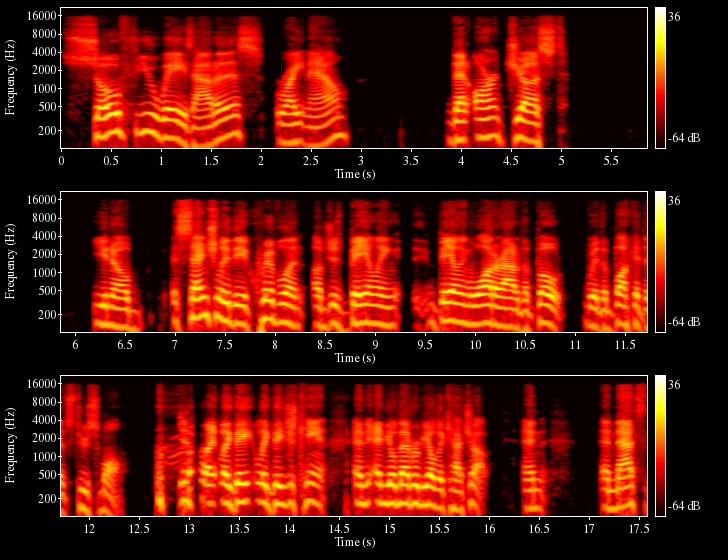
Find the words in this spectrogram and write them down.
so few ways out of this right now that aren't just you know essentially the equivalent of just bailing bailing water out of the boat with a bucket that's too small Yeah. right like they like they just can't and and you'll never be able to catch up and and that's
